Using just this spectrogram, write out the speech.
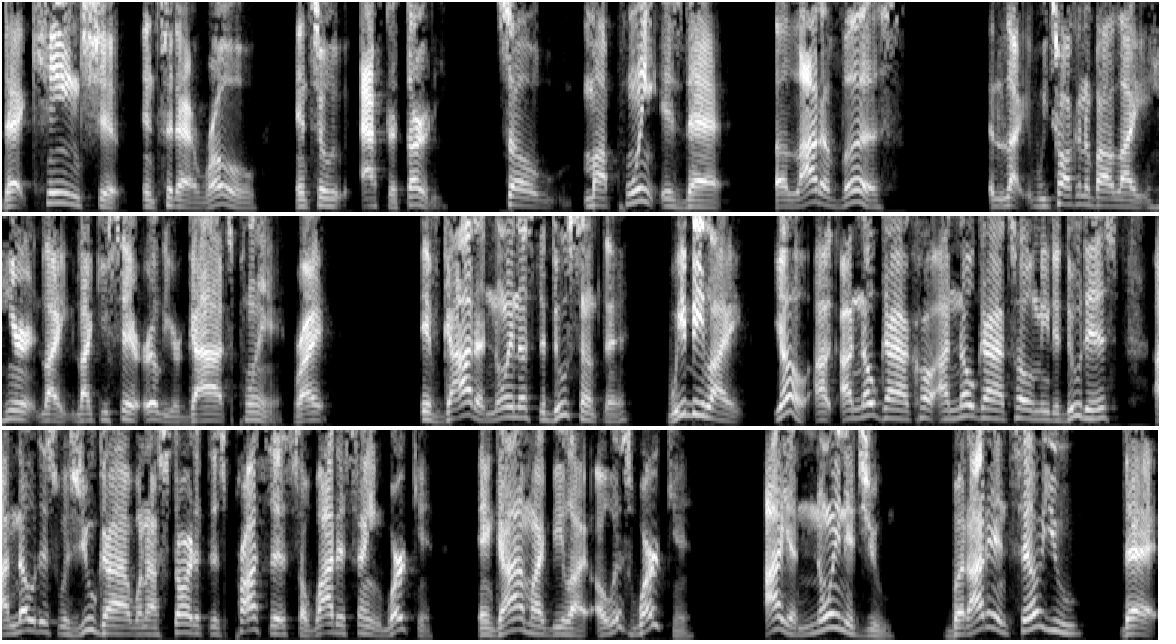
that kingship into that role until after 30. So my point is that a lot of us, like we talking about like hearing, like, like you said earlier, God's plan, right? If God anoint us to do something, we be like, yo, I, I know God called, I know God told me to do this. I know this was you, God, when I started this process. So why this ain't working? And God might be like, oh, it's working. I anointed you, but I didn't tell you that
